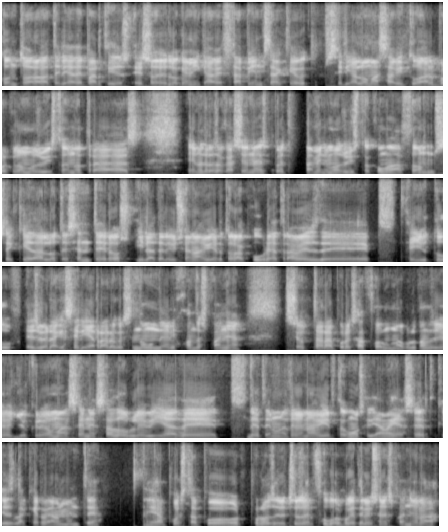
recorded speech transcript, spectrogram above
con toda la batería de partidos. Eso es lo que mi cabeza piensa que sería lo más habitual porque lo hemos visto en otras, en otras ocasiones, pero también hemos visto cómo Dazón se queda lotes enteros y la televisión abierta la cubre a través de, YouTube. Es verdad que sería raro que siendo mundial y jugando España se optara por esa fórmula, por lo tanto yo, creo más en esa doble vía de, de tener una tele en abierto como sería Mediaset, que es la que realmente eh, apuesta por, los derechos del fútbol, porque Televisión Española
